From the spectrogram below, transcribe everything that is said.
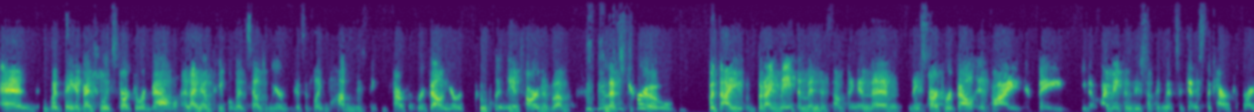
and but they eventually start to rebel. And I know people that sounds weird because it's like, how do these characters rebel? You're completely in charge of them, and that's true. But I but I made them into something, and then they start to rebel if I if they you know I make them do something that's against the character I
